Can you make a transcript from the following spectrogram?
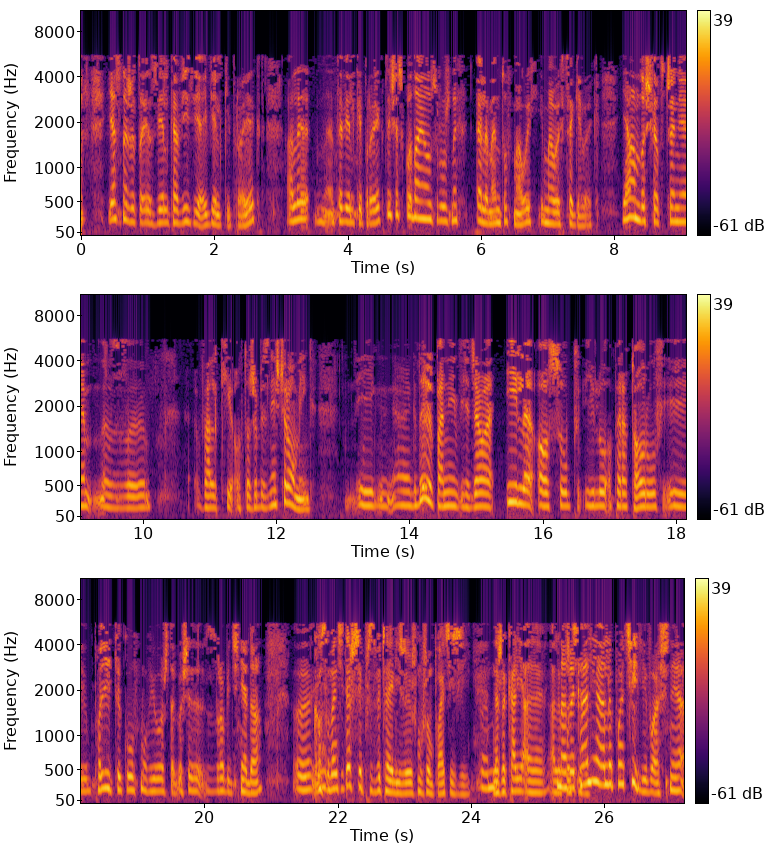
jasne, że to jest wielka wizja i wielki projekt, ale te wielkie projekty się składają z różnych elementów małych i małych cegiełek. Ja mam doświadczenie z walki o to, żeby znieść roaming. I e, gdyby pani wiedziała, ile osób, ilu operatorów i polityków mówiło, że tego się zrobić nie da. E, Konsumenci I... też się przyzwyczaili, że już muszą płacić i narzekali, ale, ale Narzekali, płacili. ale płacili właśnie.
